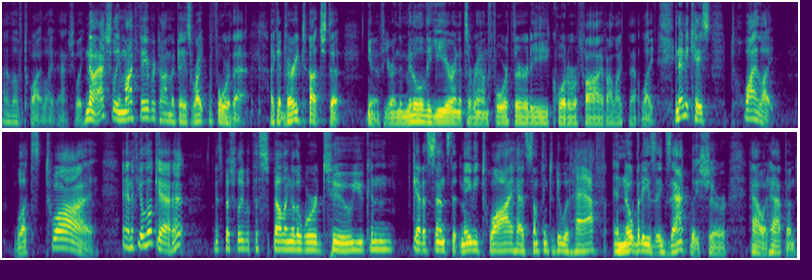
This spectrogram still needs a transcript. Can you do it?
I love twilight, actually. No, actually, my favorite time of day is right before that. I get very touched that, you know, if you're in the middle of the year and it's around 4.30, quarter of 5, I like that light. In any case, twilight. What's twi? And if you look at it, especially with the spelling of the word two, you can get a sense that maybe twi has something to do with half, and nobody's exactly sure how it happened.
